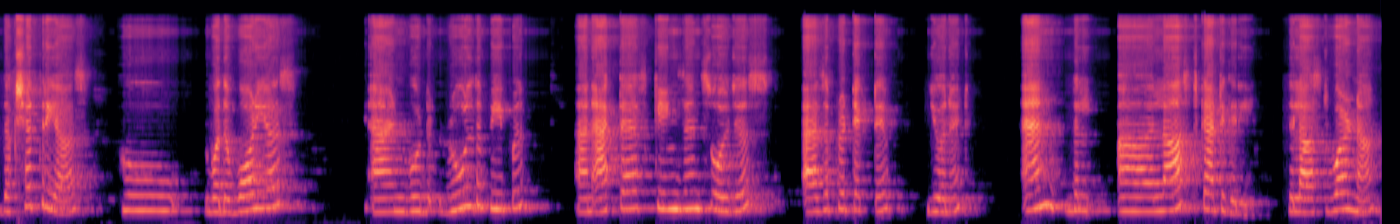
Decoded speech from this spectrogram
the Kshatriyas who were the warriors and would rule the people and act as kings and soldiers as a protective unit and the uh, last category, the last Varna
